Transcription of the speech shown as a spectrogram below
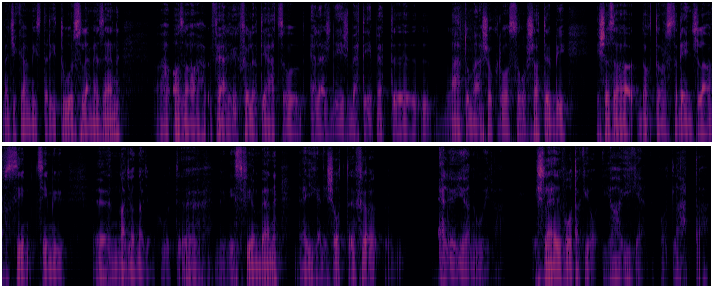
Magical Mystery Tours lemezen, az a felhők fölött játszó LSD és betépett látomásokról szól, stb. És ez a Dr. Strange Love című nagyon-nagyon kult művészfilmben, de igenis ott föl előjön újra. És le, volt, aki, ja igen, ott látta.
